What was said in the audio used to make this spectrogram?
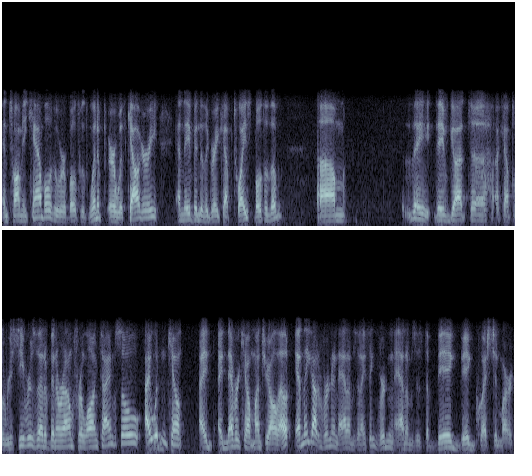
and Tommie Campbell, who were both with Winnipeg or with Calgary, and they've been to the Grey Cup twice, both of them. Um, they they've got uh, a couple of receivers that have been around for a long time, so I wouldn't count I I never count Montreal out, and they got Vernon Adams, and I think Vernon Adams is the big big question mark.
